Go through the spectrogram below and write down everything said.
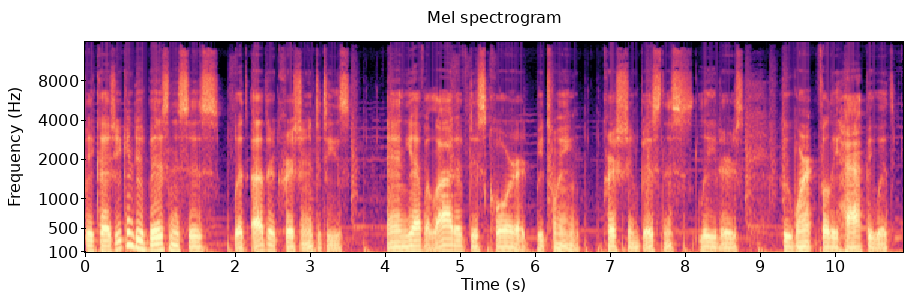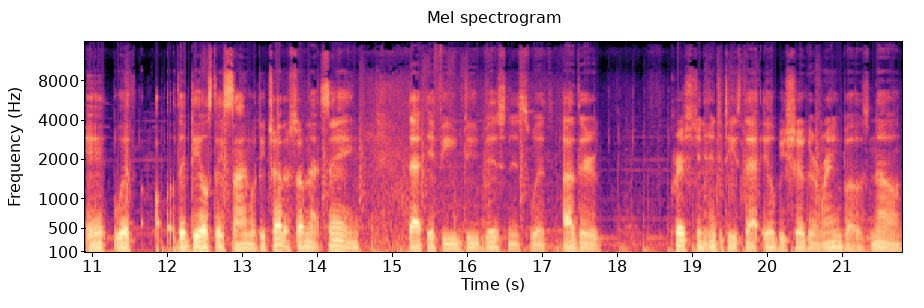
Because you can do businesses with other Christian entities, and you have a lot of discord between Christian business leaders who weren't fully happy with it, with the deals they signed with each other. So I'm not saying that if you do business with other Christian entities that it'll be sugar and rainbows. No.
